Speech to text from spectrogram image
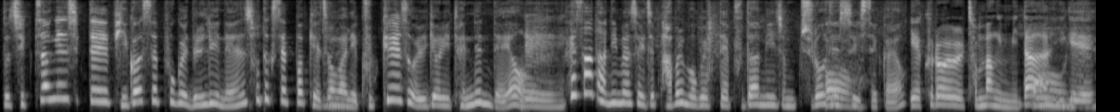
또 직장인 식대의 비과세 폭을 늘리는 소득세법 개정안이 음. 국회에서 의결이 됐는데요. 네. 회사 다니면서 이제 밥을 먹을 때 부담이 좀 줄어들 어, 수 있을까요? 예, 그럴 전망입니다. 어, 이게 예.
